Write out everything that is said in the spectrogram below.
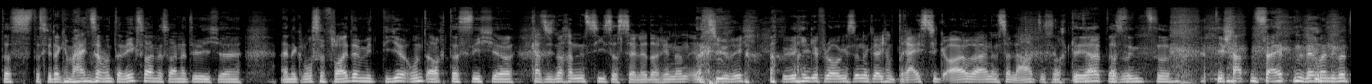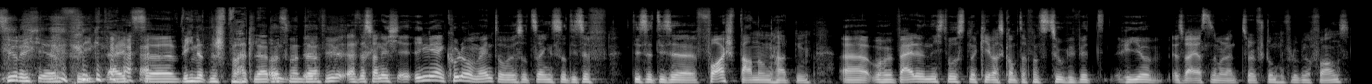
dass, dass wir da gemeinsam unterwegs waren. Es war natürlich äh, eine große Freude mit dir und auch, dass ich... Äh, Kannst du dich noch an den Caesar Salad erinnern in Zürich, wie wir hingeflogen sind und gleich um 30 Euro einen Salat ist noch geteilt. Ja, das also, sind so die Schattenseiten, wenn man über Zürich äh, fliegt als äh, Behindertensportler. Dass und, man da äh, das war nicht irgendwie ein cooler Moment, wo wir sozusagen so diese, diese, diese Vorstellung Spannung hatten, äh, wo wir beide nicht wussten, okay, was kommt auf uns zu, wie wird Rio, es war erstens mal ein Zwölf-Stunden-Flug noch vor uns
